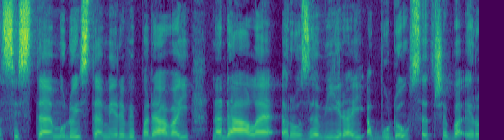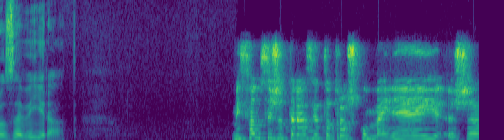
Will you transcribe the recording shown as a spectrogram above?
systému do jisté míry vypadávají, nadále rozevírají a budou se třeba i rozevírat? Myslím si, že teraz je to trošku menej, že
